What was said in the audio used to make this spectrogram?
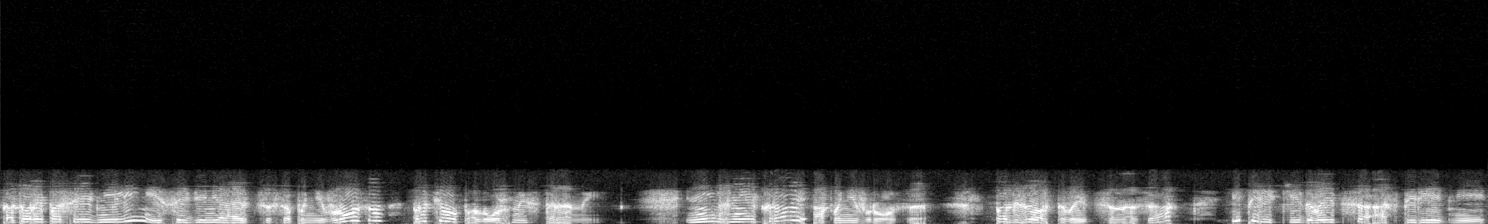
который по средней линии соединяется с апоневрозом противоположной стороны. Нижний край апоневроза подвертывается назад и перекидывается от передней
